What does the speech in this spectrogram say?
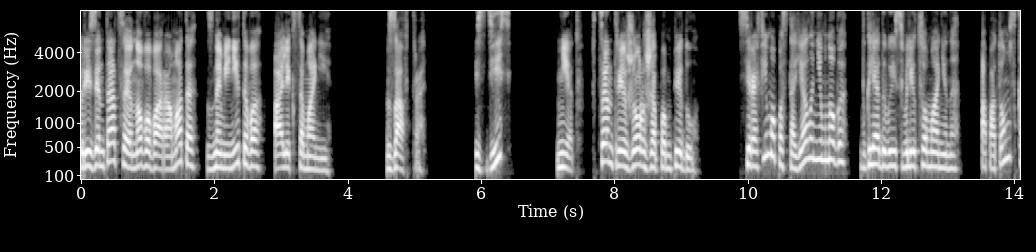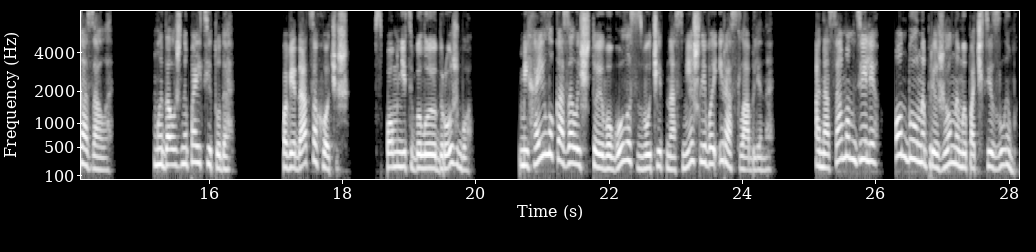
Презентация нового аромата знаменитого Алекса Мани. Завтра. Здесь? Нет, в центре Жоржа Помпиду. Серафима постояла немного, вглядываясь в лицо Манина, а потом сказала. «Мы должны пойти туда». «Повидаться хочешь? Вспомнить былую дружбу?» Михаилу казалось, что его голос звучит насмешливо и расслабленно. А на самом деле он был напряженным и почти злым.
